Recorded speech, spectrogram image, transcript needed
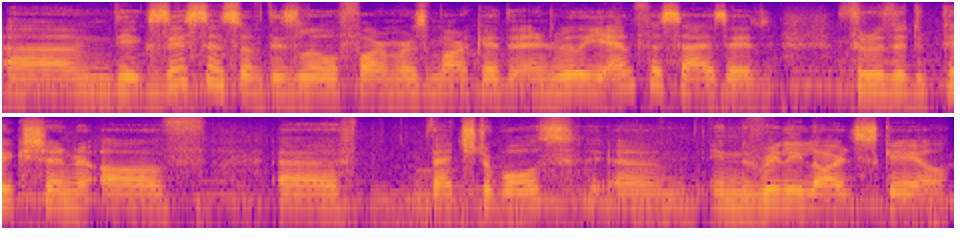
um, the existence of this little farmer's market and really emphasize it through the depiction of uh, vegetables um, in really large scale.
